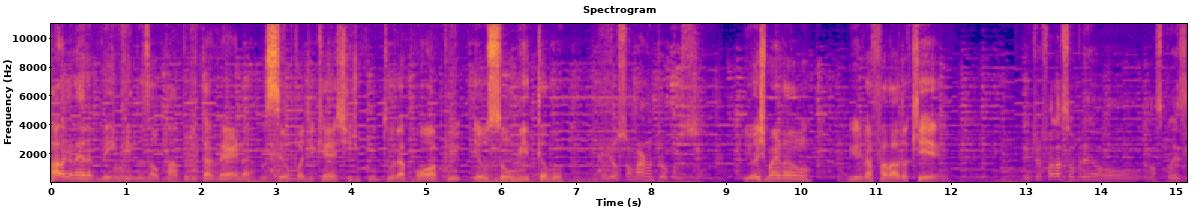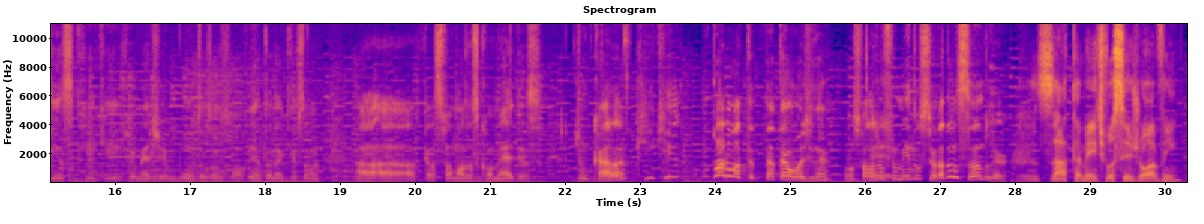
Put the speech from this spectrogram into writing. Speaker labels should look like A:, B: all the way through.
A: Fala galera, bem-vindos ao Papo de Taverna, o seu podcast de cultura pop. Eu sou o Ítalo.
B: E eu sou o Marlon Jocos.
A: E hoje, Marlon, a gente vai falar do quê?
B: A gente vai falar sobre um, umas coisinhas que, que remetem muito aos anos 90, né? Que são a, a, aquelas famosas comédias de um cara que, que parou até, hoje, né? Vamos falar é... de um filminho do Sr. Adam Sandler.
A: Exatamente. Você, jovem,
